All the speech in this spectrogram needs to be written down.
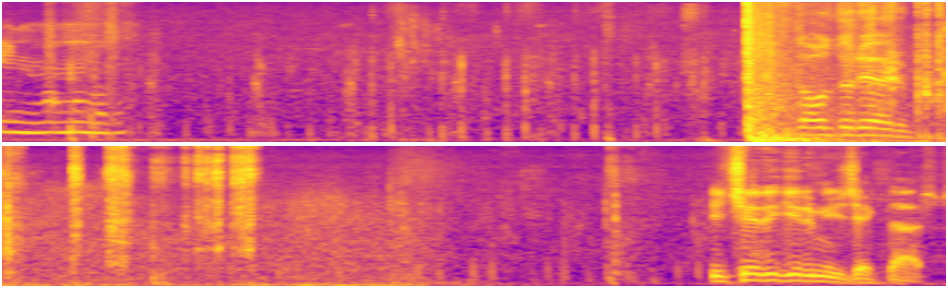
Bilmiyorum anlamadım. Dolduruyorum. İçeri girmeyecekler.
